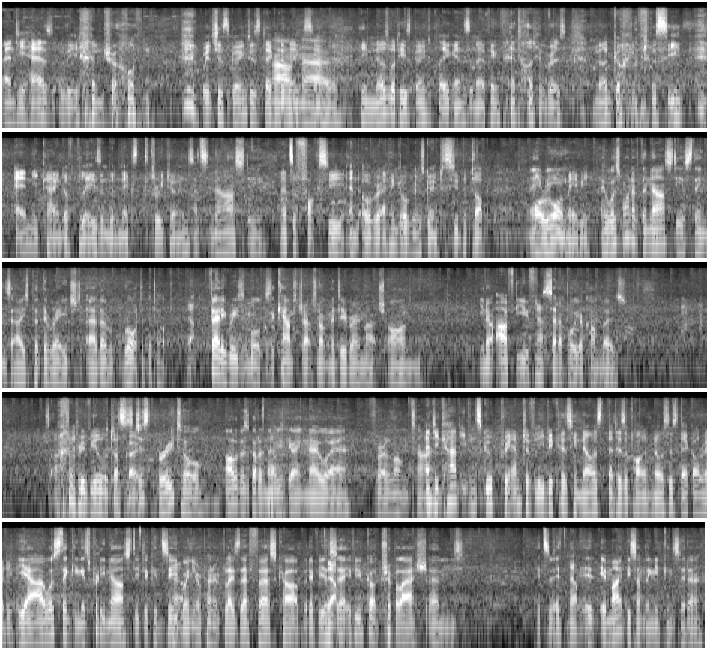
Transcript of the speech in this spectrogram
And he has the drone, which is going to stack Oh the deck. so no. he knows what he's going to play against, and I think that Oliver is not going to see any kind of plays in the next three turns. That's nasty. That's a Foxy and Ogre. I think Ogre is going to see the top, or Roar maybe. It was one of the nastiest things how he's put the rage, uh, the Roar to the top. Yeah. Fairly reasonable because the counter trap's not going to do very much on, you know, after you've Yeah. set up all your combos. So reveal the top This card. is just brutal. Oliver's got to know Yeah. he's going nowhere for a long time. And he can't even scoop preemptively because he knows that his opponent knows his deck already. Yeah, I was thinking it's pretty nasty to concede Yeah. when your opponent plays their first card. But if you Yeah. say, if you've got triple ash and it's it, Yeah. it it might be something you'd consider.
